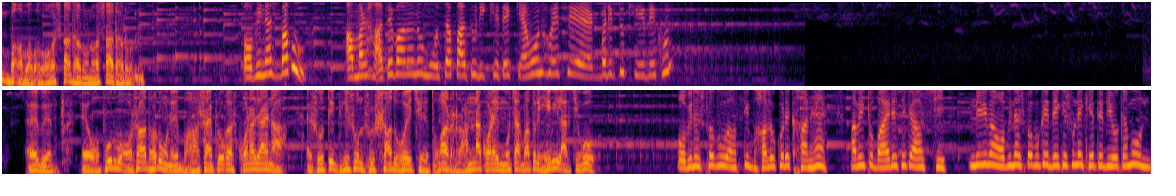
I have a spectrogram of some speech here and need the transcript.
বাবা বাবা অসাধারণ অসাধারণ। অবিনাশ বাবু আমার হাতে বানানো মোচা পাতুরি খেতে কেমন হয়েছে একবার একটু খেয়ে দেখুন। এ বে, এ অপূর্ব অসাধারণ এ ভাষায় প্রকাশ করা যায় না। এ সত্যি ভীষণ সুস্বাদু হয়েছে। তোমার রান্না করাই মোচার পাতুরি হেভি লাগছে গো। অবিনাশবাবু আপনি ভালো করে খান হ্যাঁ? আমি একটু বাইরে থেকে আসছি। নীলিমা অবিনাশবাবুকে দেখে শুনে খেতে দিও কেমন?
